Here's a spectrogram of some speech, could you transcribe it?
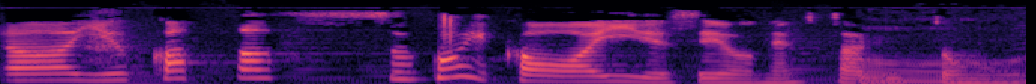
やー浴衣すごい可愛いですよね、二人とも。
